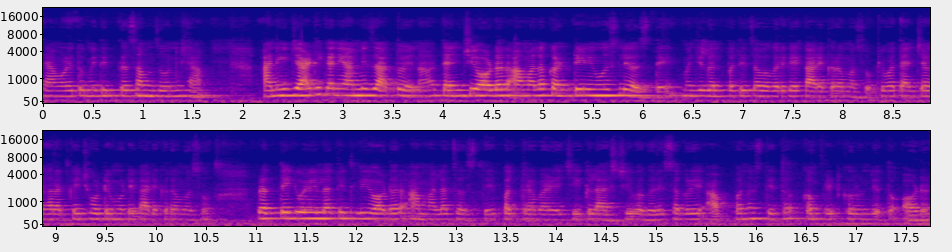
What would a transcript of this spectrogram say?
त्यामुळे तुम्ही तितकं समजून घ्या. आणि ज्या ठिकाणी आम्ही जातोय ना त्यांची ऑर्डर आम्हाला कंटिन्युअसली असते. म्हणजे गणपतीचा वगैरे काही कार्यक्रम असो किंवा त्यांच्या घरात काही छोटे मोठे कार्यक्रम असो प्रत्येक वेळेला तिथली ऑर्डर आम्हालाच असते. पत्रावळ्याची ग्लासची वगैरे सगळे आपणच तिथं कंप्लीट करून देतो ऑर्डर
